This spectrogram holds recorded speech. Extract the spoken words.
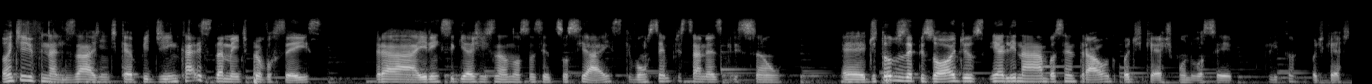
Antes de finalizar, a gente quer pedir encarecidamente para vocês para irem seguir a gente nas nossas redes sociais, que vão sempre estar na descrição é, de todos os episódios e ali na aba central do podcast, quando você clica no podcast.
